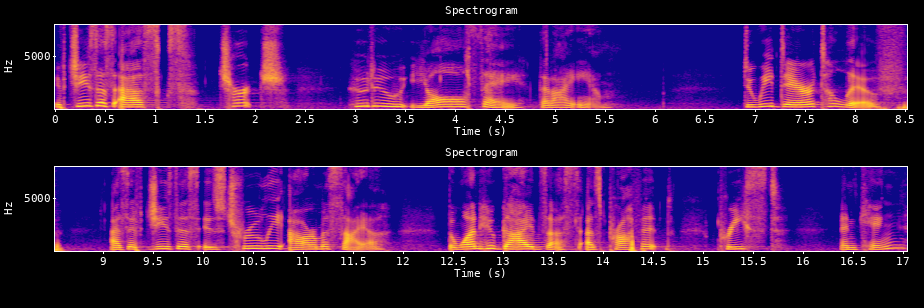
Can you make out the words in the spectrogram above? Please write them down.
If Jesus asks, Church, who do y'all say that I am? Do we dare to live as if Jesus is truly our Messiah, the one who guides us as prophet, priest, and king?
